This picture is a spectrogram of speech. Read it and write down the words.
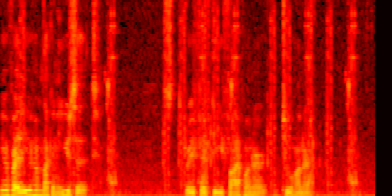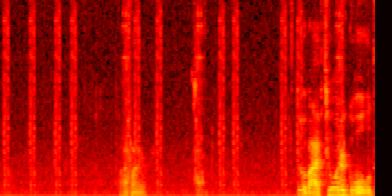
Even if I even if I'm not going to use it, it's 350, 500, 200, 500. So if I have 200 gold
